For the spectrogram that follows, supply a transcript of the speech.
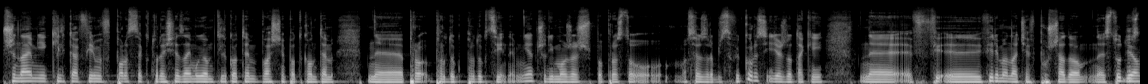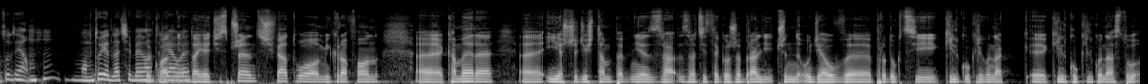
przynajmniej kilka firm w Polsce, które się zajmują tylko tym właśnie pod kątem e, produk produkcyjnym, nie? Czyli możesz po prostu, chcesz zrobić swój kurs, idziesz do takiej e, e, firmy, ona cię wpuszcza do studio. Do studia, mhm. montuje dla ciebie Dokładnie. materiały. daje ci sprzęt, światło, mikrofon, kamerę i jeszcze gdzieś tam pewnie z racji tego, że brali czynny udział w produkcji kilku, kilkuna, kilku kilkunastu,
